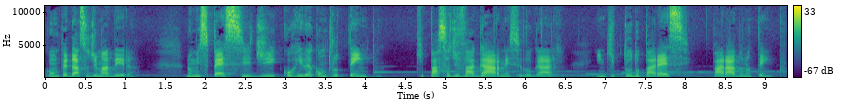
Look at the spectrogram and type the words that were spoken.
com um pedaço de madeira, numa espécie de corrida contra o tempo, que passa devagar nesse lugar, em que tudo parece parado no tempo.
